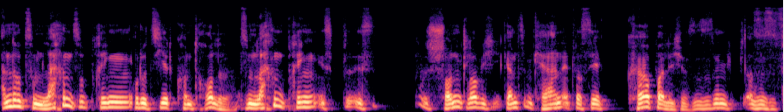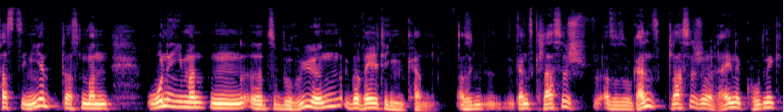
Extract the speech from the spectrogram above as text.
andere zum Lachen zu bringen, produziert Kontrolle. Zum Lachen bringen ist, ist schon, glaube ich, ganz im Kern etwas sehr Körperliches. Es ist nämlich, also es ist faszinierend, dass man ohne jemanden äh, zu berühren überwältigen kann. Also ganz klassisch, also so ganz klassische reine Komik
